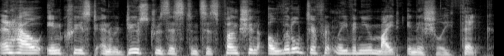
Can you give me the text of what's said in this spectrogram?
and how increased and reduced resistances function a little differently than you might initially think.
